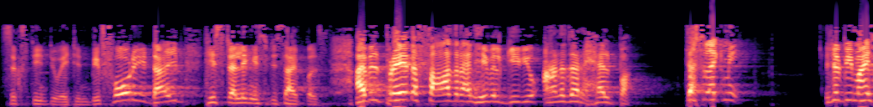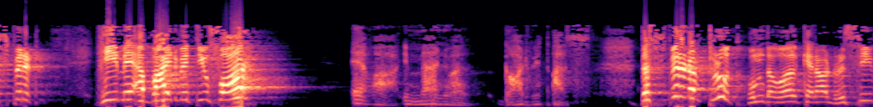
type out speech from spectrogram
16 to 18. Before he died, he's telling his disciples, I will pray the Father and he will give you another helper. Just like me. It will be my spirit. He may abide with you for ever. Emmanuel. God with us. The Spirit of truth, whom the world cannot receive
